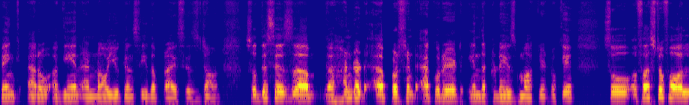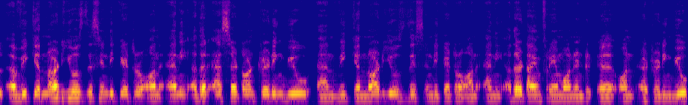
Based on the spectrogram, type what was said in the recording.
pink arrow again and now you can see the price is down. So this is um, a hundred uh, percent accurate in the today's market okay? So uh, first of all uh, we cannot use this indicator on any other asset on trading view and we cannot use this indicator on any other time frame on uh, on trading view.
